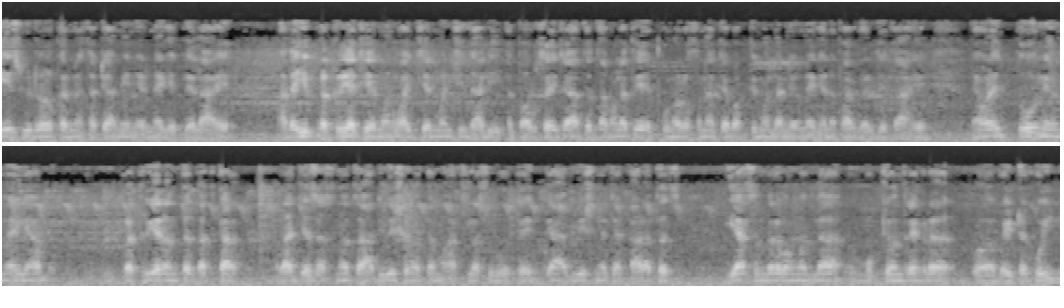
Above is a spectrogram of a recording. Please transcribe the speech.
केस विड्रॉल करण्यासाठी आम्ही निर्णय घेतलेला आहे. आता ही प्रक्रिया चेअरमन व्हाईस चेअरमनची झाली. तर पावसाळ्याच्या आतच आम्हाला ते पुनर्वसनाच्या बाबतीमधला निर्णय घेणं फार गरजेचं आहे. त्यामुळे तो निर्णय या प्रक्रियेनंतर तत्काळ राज्य शासनाचं अधिवेशन आता मार्चला सुरू होते त्या अधिवेशनाच्या काळातच या संदर्भामधला मुख्यमंत्र्यांकडे बैठक होईल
